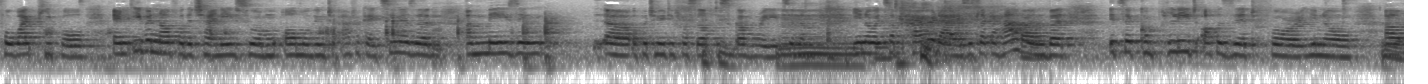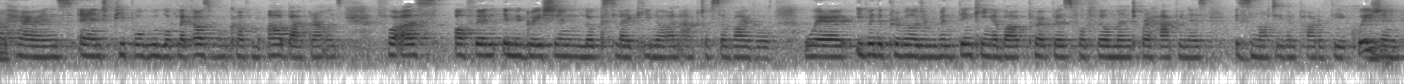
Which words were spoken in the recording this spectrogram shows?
for white people, and even now for the Chinese who are all moving to Africa, it's seen as an amazing. Uh, opportunity for self-discovery. It's an, um, you know, it's a paradise. It's like a heaven, but it's a complete opposite for you know our Yeah. parents and people who look like us, who come from our backgrounds. For us, often immigration looks like you know an act of survival, where even the privilege of even thinking about purpose, fulfillment, or happiness is not even part of the equation.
